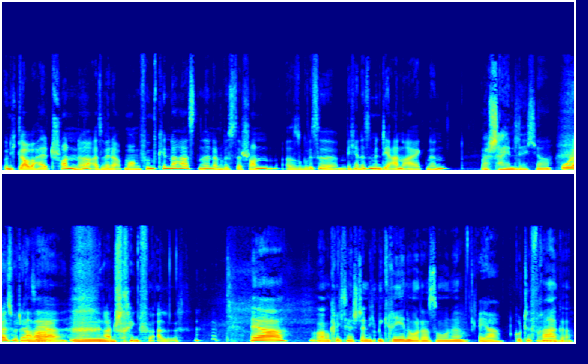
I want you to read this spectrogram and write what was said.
Und ich glaube halt schon, ne? Also wenn du ab morgen fünf Kinder hast, ne, dann wirst du schon also so gewisse Mechanismen dir aneignen. Wahrscheinlich, ja. Oder es wird halt Aber, sehr mh. Mm. anstrengend für alle. Ja, aber man kriegt halt ständig Migräne oder so, ne? Ja. Gute Frage. Ja.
